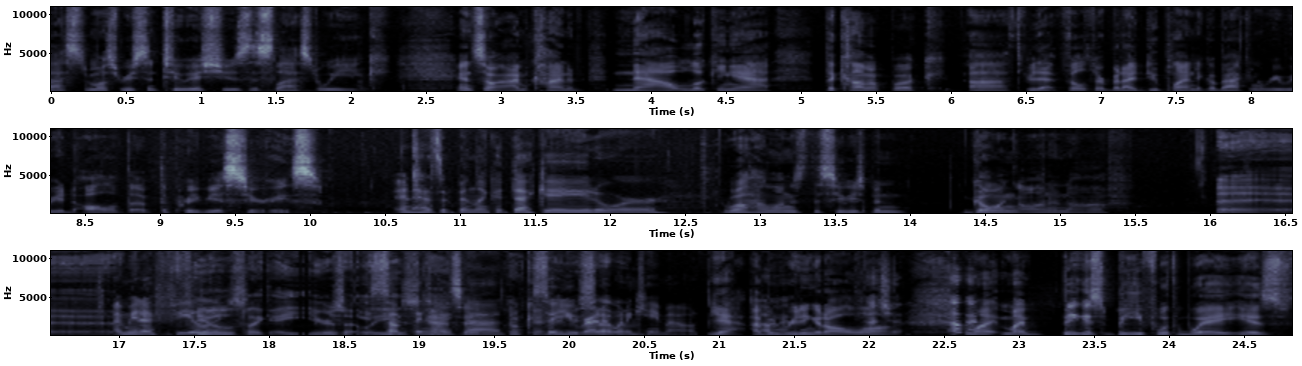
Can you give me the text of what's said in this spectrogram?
last most recent two issues this last week, and so I'm kind of now looking at the comic book uh, through that filter. But I do plan to go back and reread all of the the previous series. And has it been like a decade or? Well, how long has the series been going on and off? I mean, I feel Feels like eight years at least. something like Has it? that. Okay. so you Maybe read it when it came out. Yeah, I've been reading it all along. Gotcha. Okay. My my biggest beef with Way is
